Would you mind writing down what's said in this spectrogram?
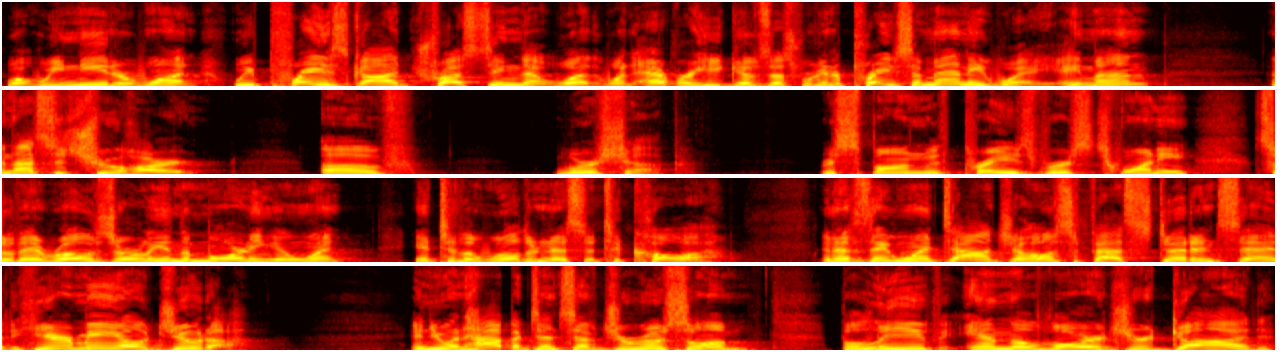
what we need or want. We praise God trusting that what, whatever he gives us, we're going to praise him anyway. Amen? And that's the true heart of worship. Respond with praise. Verse 20 So they rose early in the morning and went into the wilderness of Tekoa. And as they went out, Jehoshaphat stood and said, Hear me, O Judah, and you inhabitants of Jerusalem. Believe in the Lord your God,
